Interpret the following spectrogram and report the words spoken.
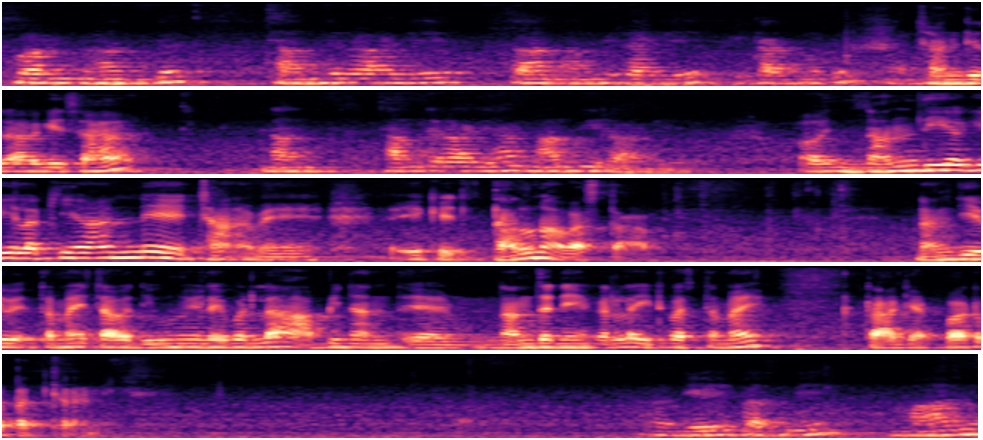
ස්වාමීන් වහන්සේ චන්ද්‍රාගයේ සහ නන්දිරාගයේ එකක්මද? චන්ද්‍රාගයේ සහ චන්ද්‍රාගය හා නන්දිරාගය. නන්දිය කියලා කියන්නේ මේ ඒකේ තරුණ අවස්ථාව. නන්දිය තමයි තව දිනු වෙලා ඉවරලා අභිනන්ද නන්දනය කරලා ඊට පස්සේ තමයි රාගයක් වඩටපත් කරන්නේ. දෙවෙනි ප්‍රශ්නේ මාළු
